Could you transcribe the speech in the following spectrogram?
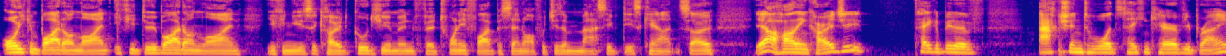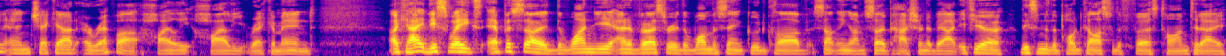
or you can buy it online. If you do buy it online, you can use the code GoodHuman for 25% off, which is a massive discount. So, yeah, I highly encourage you. Take a bit of action towards taking care of your brain and check out Arepa. Highly, highly recommend. Okay, this week's episode, the one year anniversary of the 1% Good Club, something I'm so passionate about. If you're listening to the podcast for the first time today,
